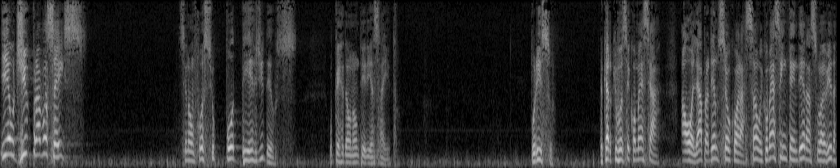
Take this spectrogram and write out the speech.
e eu digo para vocês: se não fosse o poder de Deus, o perdão não teria saído. Por isso, eu quero que você comece a a olhar para dentro do seu coração e comece a entender na sua vida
